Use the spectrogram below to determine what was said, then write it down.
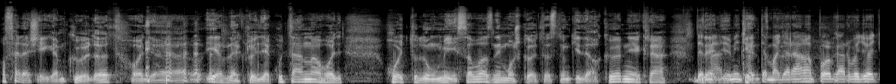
a feleségem küldött, hogy érdeklődjek utána, hogy hogy tudunk mi szavazni, most költöztünk ide a környékre. De, de már mint hogy te magyar állampolgár vagy, vagy,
